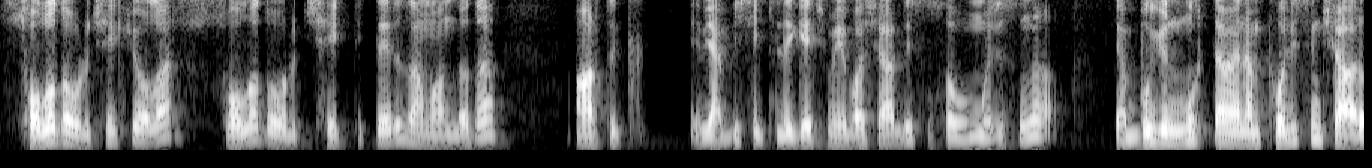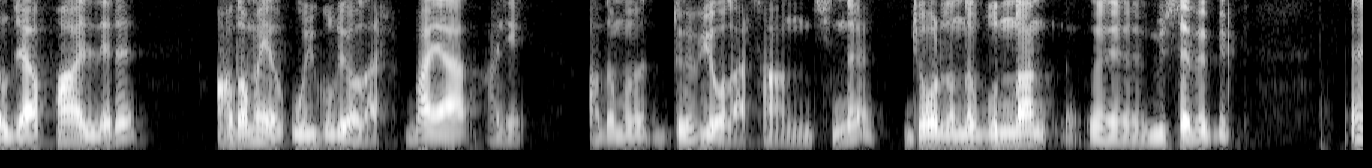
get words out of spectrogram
Sola doğru çekiyorlar. Sola doğru çektikleri zamanda da artık yani bir şekilde geçmeyi başardıysa savunmacısını ya bugün muhtemelen polisin çağrılacağı failleri adama uyguluyorlar. Baya hani adamı dövüyorlar sahanın içinde. Jordan da bundan e, müsebbip e,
